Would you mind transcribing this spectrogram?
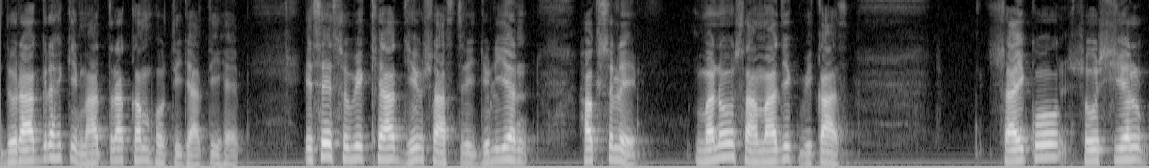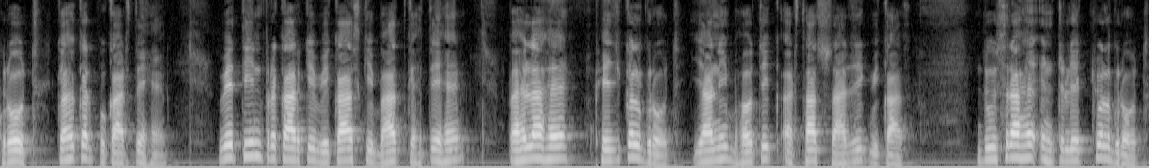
दुराग्रह की मात्रा कम होती जाती है। इसे सुविख्यात जीवशास्त्री जूलियन हक्सले, मनोसामाजिक विकास साइको सोशियल ग्रोथ कहकर पुकारते हैं। वे तीन प्रकार के विकास की बात कहते हैं। पहला है फ़िज़िकल ग्रोथ यानी भौतिक अर्थात शारीरिक विकास। दूसरा है इंटेलेक्चुअल ग्रोथ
